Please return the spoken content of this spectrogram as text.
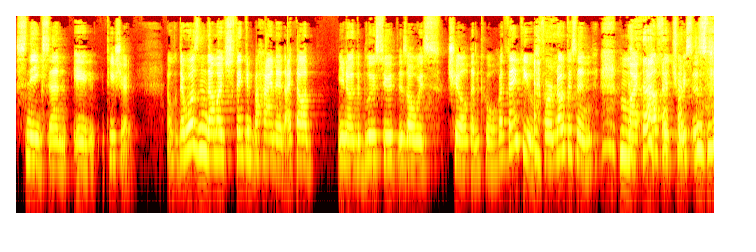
sneaks and a t-shirt. There wasn't that much thinking behind it. I thought you know, the blue suit is always chilled and cool. But thank you for noticing my outfit choices.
